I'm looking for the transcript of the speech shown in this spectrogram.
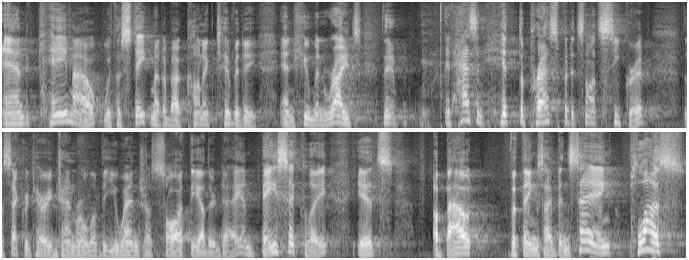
and came out with a statement about connectivity and human rights. That it hasn't hit the press, but it's not secret. The Secretary General of the UN just saw it the other day, and basically, it's about the things I've been saying, plus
